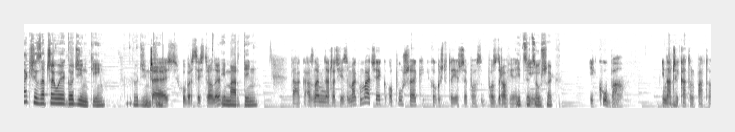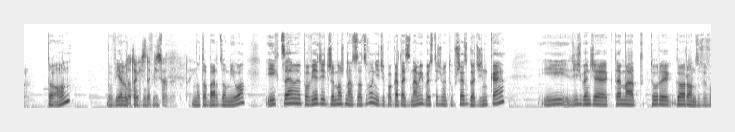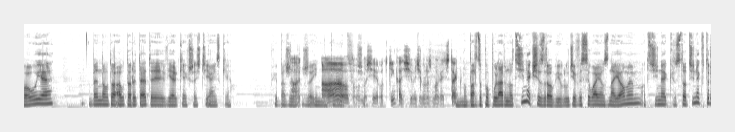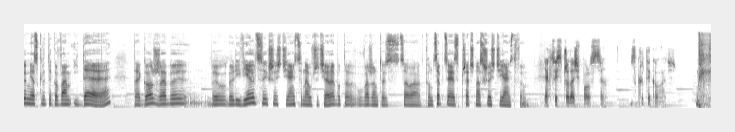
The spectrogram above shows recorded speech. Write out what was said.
tak się zaczęły godzinki. Godzinki. Cześć, Hubert z tej strony. I Martin. Tak, a z nami na czacie jest Mak, Maciek, Opuszek i kogoś tutaj jeszcze poz pozdrowię. I Cycuszek. I, I Kuba. Inaczej Katol Patol. To on? Bo wielu No tak jest napisane tutaj. No to bardzo miło. I chcemy powiedzieć, że można zadzwonić i pogadać z nami, bo jesteśmy tu przez godzinkę i dziś będzie temat, który gorąc wywołuje. Będą to autorytety wielkie chrześcijańskie. Chyba, że, Tak. że inne. A, temat to odnośnie odcinka dzisiaj będziemy rozmawiać, tak? No bardzo popularny odcinek się zrobił. Ludzie wysyłają znajomym odcinek, to odcinek, w którym ja skrytykowałem ideę tego, żeby był, byli wielcy chrześcijańscy nauczyciele, bo to uważam, to jest cała koncepcja jest sprzeczna z chrześcijaństwem. Jak coś sprzedać w Polsce? Skrytykować.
